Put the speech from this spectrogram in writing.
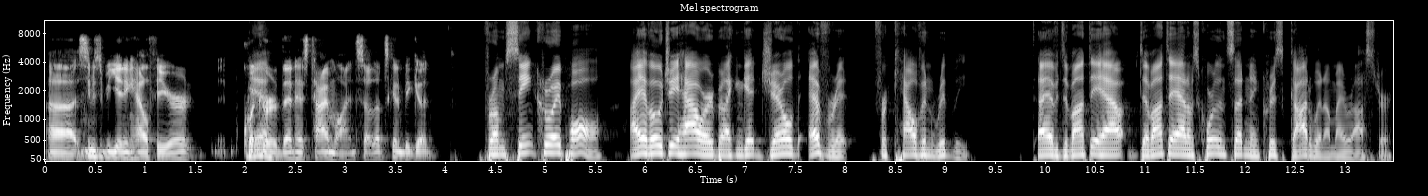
uh, seems to be getting healthier quicker Yeah. than his timeline. So that's going to be good. From St. Croix Paul. I have OJ Howard, but I can get Gerald Everett for Calvin Ridley. I have Davante, How- Davante Adams, Courtland Sutton, and Chris Godwin on my roster.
